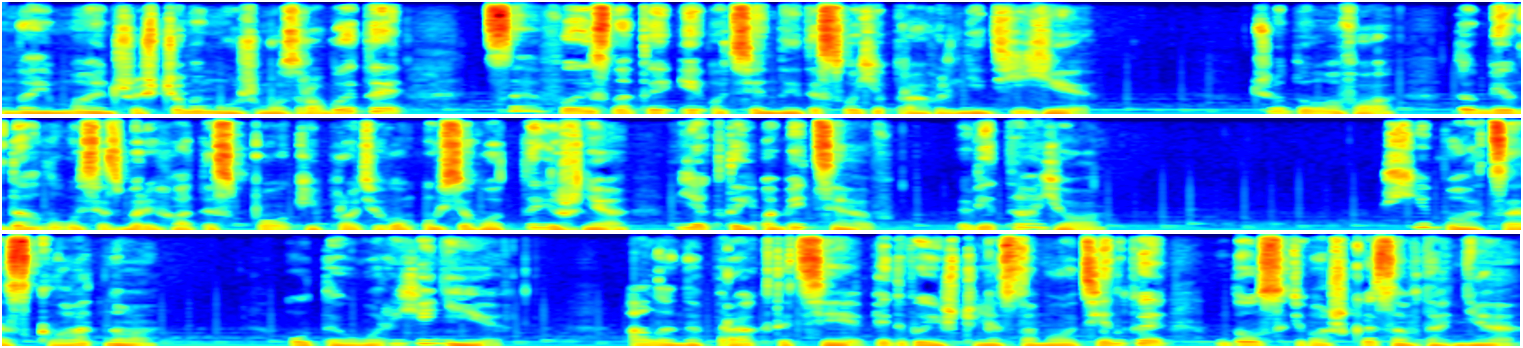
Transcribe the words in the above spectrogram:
найменше, що ми можемо зробити, це визнати і оцінити свої правильні дії. Чудово, тобі вдалося зберігати спокій протягом усього тижня, як ти й обіцяв. Вітаю. Хіба це складно? У теорії ні, але на практиці підвищення самооцінки досить важке завдання.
